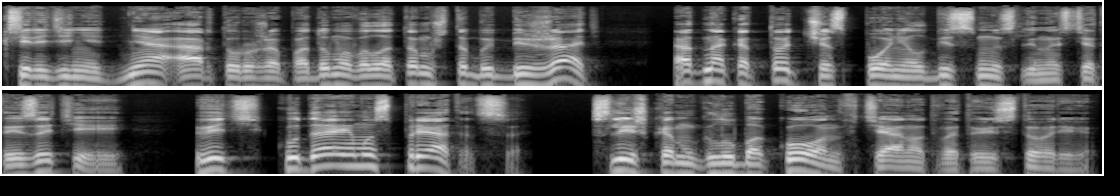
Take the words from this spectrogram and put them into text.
К середине дня Артур уже подумывал о том, чтобы бежать, однако тотчас понял бессмысленность этой затеи – ведь куда ему спрятаться? Слишком глубоко он втянут в эту историю.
